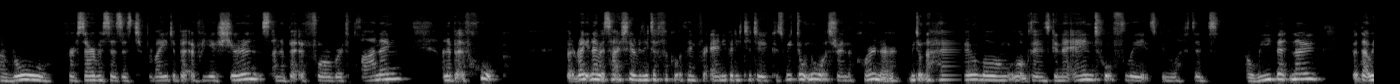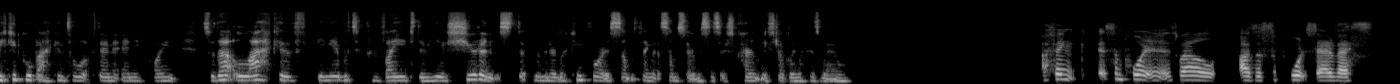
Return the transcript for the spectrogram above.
a role for services is to provide a bit of reassurance and a bit of forward planning and a bit of hope. But right now, it's actually a really difficult thing for anybody to do because we don't know what's around the corner. We don't know how long lockdown is going to end. Hopefully, it's been lifted a wee bit now, but that we could go back into lockdown at any point. So, that lack of being able to provide the reassurance that women are looking for is something that some services are currently struggling with as well. I think it's important as well as a support service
